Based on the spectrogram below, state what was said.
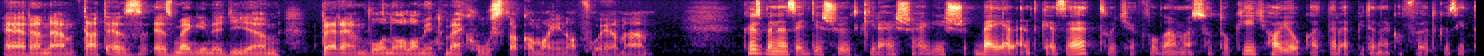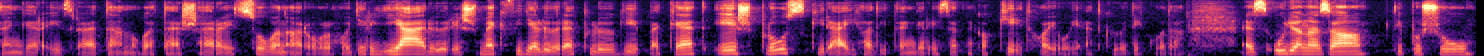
erre nem. Tehát ez, ez megint egy ilyen peremvonal, amit meghúztak a mai nap folyamán. Közben az Egyesült Királyság is bejelentkezett, hogyha fogalmazhatok így, hajókat telepítenek a földközi tengerre Izrael támogatására. Itt szó van arról, hogy járőr és megfigyelő repülőgépeket és plusz királyi haditengerészetnek a két hajóját küldik oda. Ez ugyanaz a típusú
